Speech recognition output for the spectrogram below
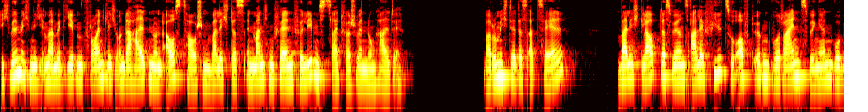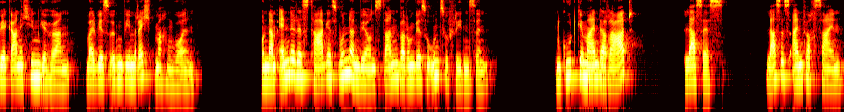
Ich will mich nicht immer mit jedem freundlich unterhalten und austauschen, weil ich das in manchen Fällen für Lebenszeitverschwendung halte. Warum ich dir das erzähle? Weil ich glaube, dass wir uns alle viel zu oft irgendwo reinzwingen, wo wir gar nicht hingehören, weil wir es irgendwem recht machen wollen. Und am Ende des Tages wundern wir uns dann, warum wir so unzufrieden sind. Ein gut gemeinter Rat? Lass es. Lass es einfach sein.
